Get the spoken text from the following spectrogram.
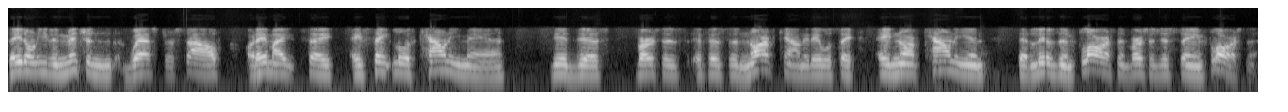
they don't even mention west or south, or they might say a St. Louis County man did this versus if it's in North County, they will say a North Countyan that lives in Florissant versus just saying Florissant.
